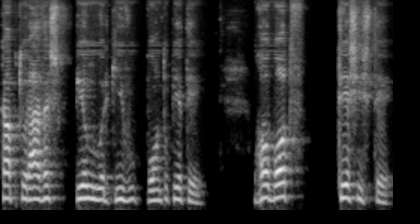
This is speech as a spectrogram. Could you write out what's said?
capturáveis pelo arquivo .pt. Robot TXT.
